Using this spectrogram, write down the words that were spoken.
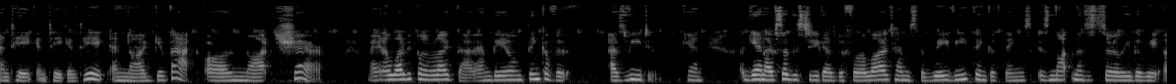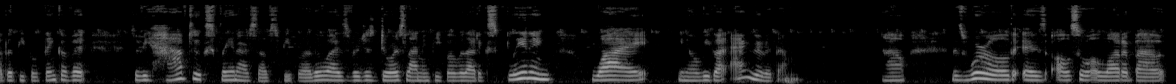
and take and take and take and not give back or not share, right? A lot of people are like that, and they don't think of it as we do. Again, again, I've said this to you guys before. A lot of times, the way we think of things is not necessarily the way other people think of it. So we have to explain ourselves to people. Otherwise, we're just door slamming people without explaining why you know we got angry with them. Now, this world is also a lot about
